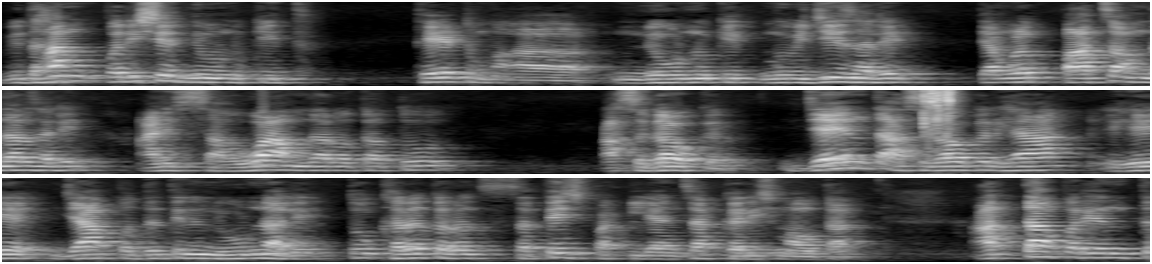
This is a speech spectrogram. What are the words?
विधान परिषद निवडणुकीत थेट निवडणुकीत विजयी झाले. त्यामुळे पाच आमदार झाले आणि सहावा आमदार होता तो आसगावकर. जयंत आसगावकर ह्या हे ज्या पद्धतीने निवडून आले तो खरोखरच सतेज पाटील यांचा करिश्मा होता. आत्तापर्यंत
